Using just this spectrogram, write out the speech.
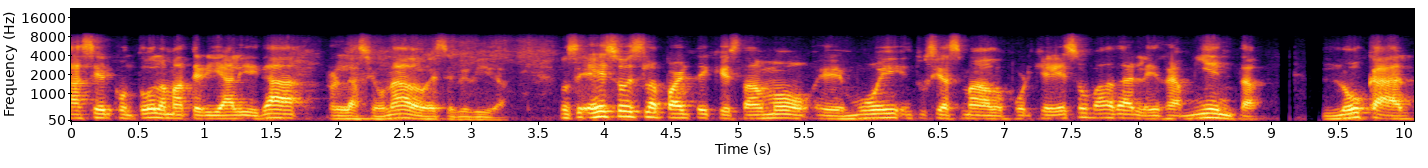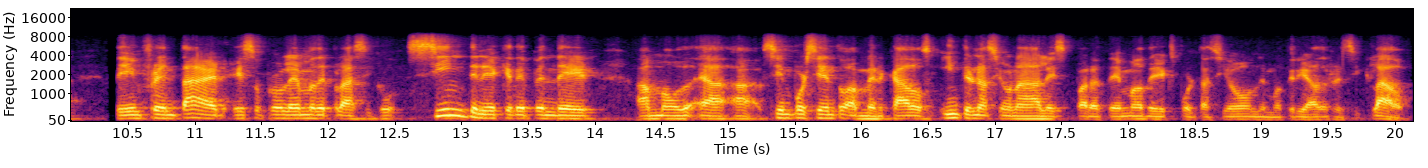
hacer con toda la materialidad relacionada a esa bebida. Entonces, eso es la parte que estamos eh, muy entusiasmados porque eso va a dar la herramienta local de enfrentar esos problemas de plástico sin tener que depender a, a, 100% a mercados internacionales para temas de exportación de material reciclado.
